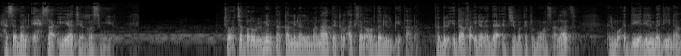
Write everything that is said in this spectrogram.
حسب الإحصائيات الرسمية. تعتبر المنطقة من المناطق الأكثر عرضة للبطالة. فبالإضافة إلى رداءة شبكة المواصلات المؤدية للمدينة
